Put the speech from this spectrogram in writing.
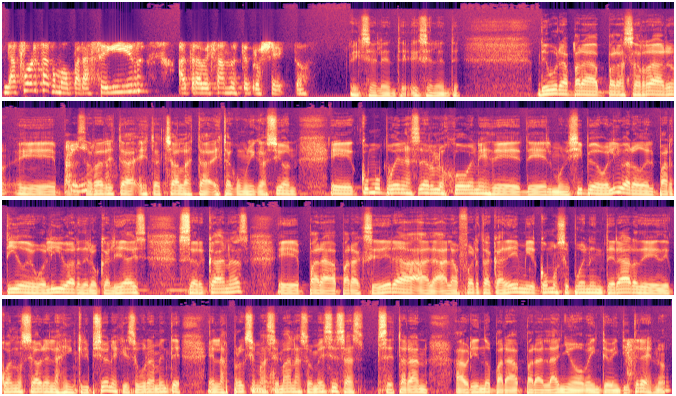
la fuerza como para seguir atravesando este proyecto. Excelente, excelente. Débora, para, para cerrar, eh, para Sí. cerrar esta, esta charla, esta, esta comunicación, eh, ¿cómo pueden hacer los jóvenes de- del municipio de Bolívar o del partido de Bolívar, de localidades cercanas, eh, para, para acceder a, a la, a la oferta académica? ¿Cómo se pueden enterar de, de cuándo se abren las inscripciones? Que seguramente en las próximas semanas o meses se estarán abriendo para, para el año 2023, ¿no?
